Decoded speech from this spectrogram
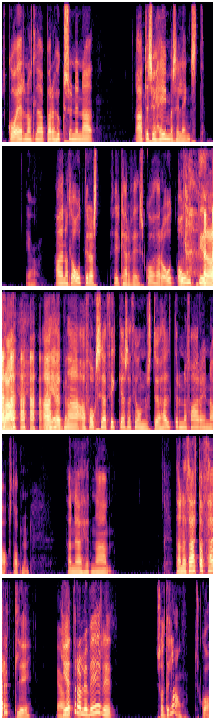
sko er náttúrulega bara hugsunin að allir séu heima sér lengst. Já, það er náttúrulega ódýrast fyrir kerfið sko, það er ódýrara að, hérna, að fólk sé að þykja þessa þjónustu heldur en að fara inn á stofnun. Þannig að hérna þannig að þetta ferli Já, getur alveg verið svolítið langt sko.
